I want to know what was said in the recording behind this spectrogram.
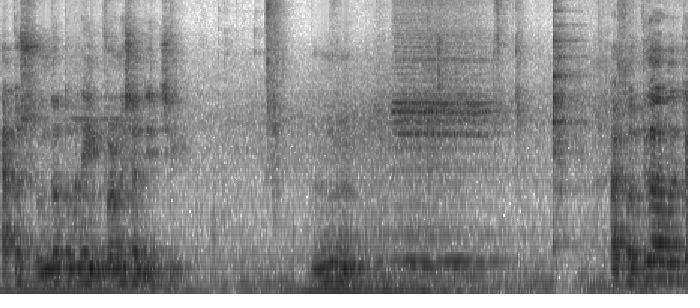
এত সুন্দর তোমাদের ইনফরমেশন দিচ্ছি। হুম। আর সত্যি কথা বলতে,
